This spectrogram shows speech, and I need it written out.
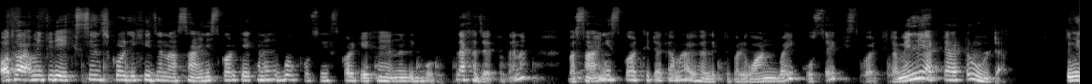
অথবা আমি যদি এক্সচেঞ্জ করে লিখি যে না সাইন স্কোয়ারকে এখানে লিখব কোসেক স্কোয়ারকে এখানে লিখব, দেখা যায় তো, তাই না? বা সাইন স্কোয়ার থিটাকে আমরা এভাবে লিখতে পারি one by cosec square theta mainly একটা একটা উল্টা। তুমি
